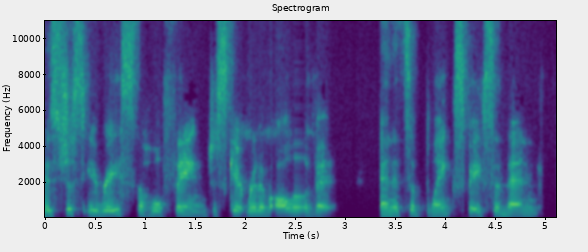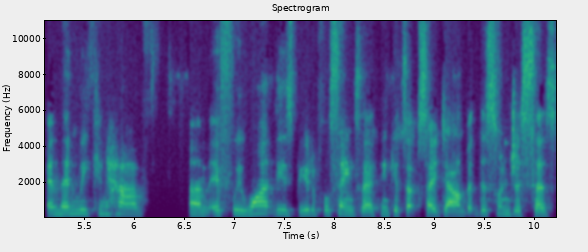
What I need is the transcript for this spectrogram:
is just erase the whole thing, just get rid of all of it. And it's a blank space. And then and then we can have um, if we want these beautiful sayings, that I think it's upside down, but this one just says,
